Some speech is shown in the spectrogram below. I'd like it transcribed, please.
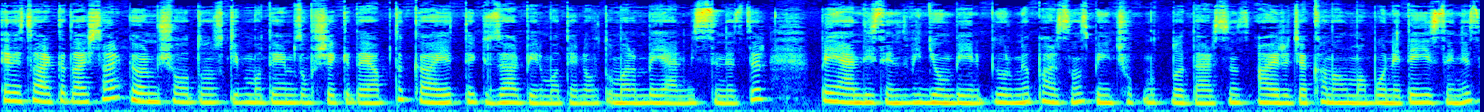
Evet arkadaşlar görmüş olduğunuz gibi modelimizi bu şekilde yaptık. Gayet de güzel bir model oldu. Umarım beğenmişsinizdir. Beğendiyseniz videomu beğenip yorum yaparsanız beni çok mutlu edersiniz. Ayrıca kanalıma abone değilseniz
